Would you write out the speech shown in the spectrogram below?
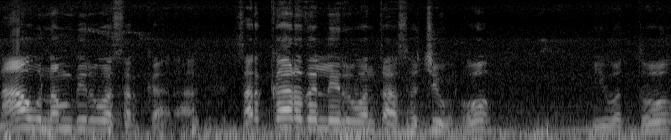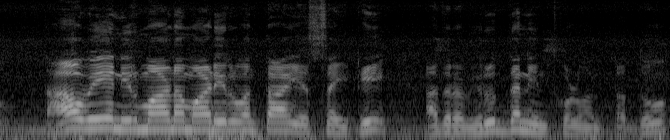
ನಾವು ನಂಬಿರುವ ಸರ್ಕಾರ, ಸರ್ಕಾರದಲ್ಲಿರುವಂಥ ಸಚಿವರು ಇವತ್ತು ತಾವೇ ನಿರ್ಮಾಣ ಮಾಡಿರುವಂಥ ಎಸ್ ಐ ಟಿ ಅದರ ವಿರುದ್ಧ ನಿಂತ್ಕೊಳ್ಳುವಂಥದ್ದು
